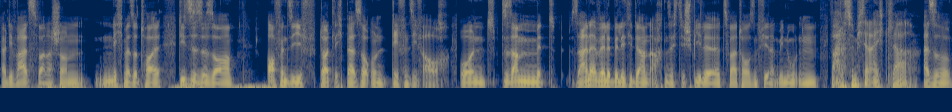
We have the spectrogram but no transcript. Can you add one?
aber die Vibes waren da schon nicht mehr so toll. Diese Saison offensiv deutlich besser und defensiv auch. Und zusammen mit seiner Availability dann 68 Spiele, 2400 Minuten, war das für mich dann eigentlich klar. Also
